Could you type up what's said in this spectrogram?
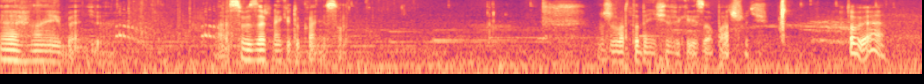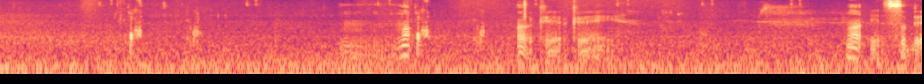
Ech, no niech będzie. Ale sobie zerknę, jakie tu konie są. Może warto będzie się w jakieś zaopatrzyć? Kto wie? Mm, No. Okej, okej. No, jest sobie.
